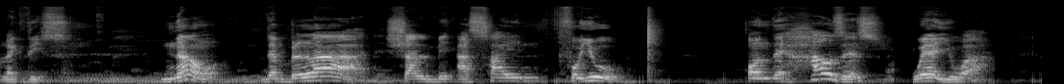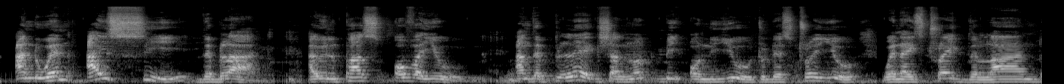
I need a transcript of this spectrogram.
like this Now the blood shall be a sign for you on the houses where you are. And when I see the blood, I will pass over you, and the plague shall not be on you to destroy you when I strike the land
